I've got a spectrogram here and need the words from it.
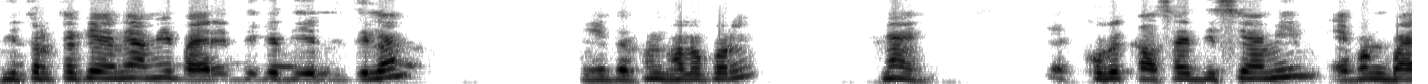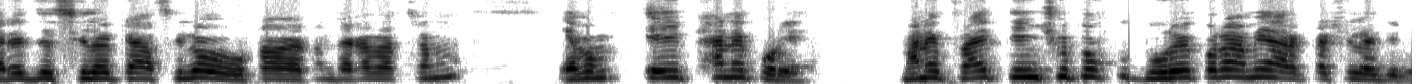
ভিতর থেকে এনে আমি বাইরের দিকে দিয়ে দিলাম। এই দেখুন, ভালো করে। হ্যাঁ খুবই কাঁচাই দিছি আমি, এবং বাইরের যে সেলাইটা ছিল ওটা এখন দেখা যাচ্ছে না। এবং এইখানে করে মানে প্রায় তিনশো তো দূরে করে আমি আরেকটা সেলাই দিব।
